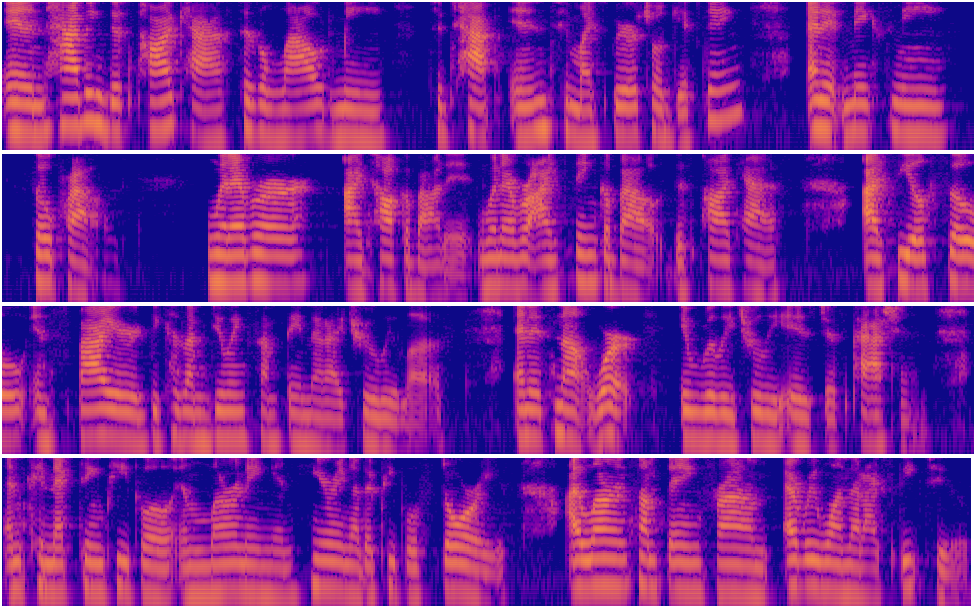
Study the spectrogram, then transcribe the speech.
And having this podcast has allowed me to tap into my spiritual gifting, and it makes me so proud. Whenever I talk about it, whenever I think about this podcast, I feel so inspired because I'm doing something that I truly love. And it's not work, it really truly is just passion and connecting people and learning and hearing other people's stories. I learn something from everyone that I speak to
